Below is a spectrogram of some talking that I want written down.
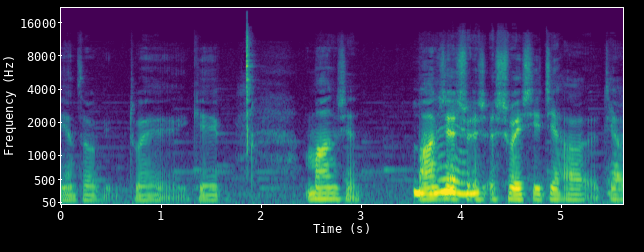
演奏对给盲人盲人学学习教教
